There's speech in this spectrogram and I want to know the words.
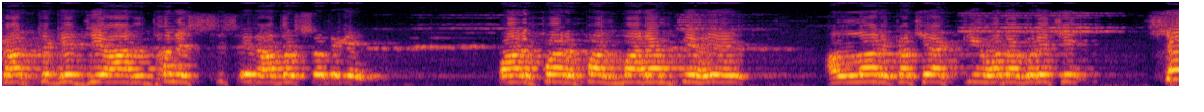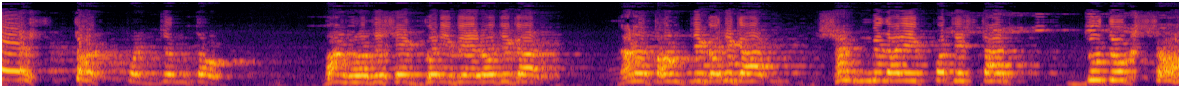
কার থেকে? জিয়ার ধানের শীষের আদর্শ থেকে। পর পর পাঁচবার এমপি হয়ে আল্লাহর কাছে একটি ওয়াদা করেছি, শেষ তক পর্যন্ত। বাংলাদেশের গরিবের অধিকার, গণতান্ত্রিক অধিকার, সাংবিধানিক প্রতিষ্ঠান, দুদক সহ,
